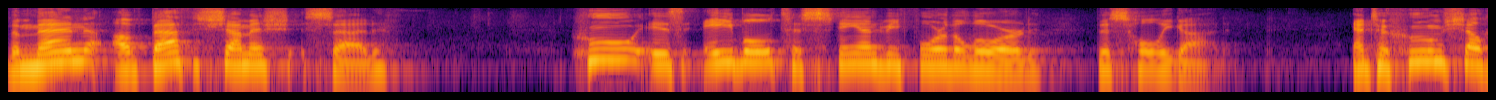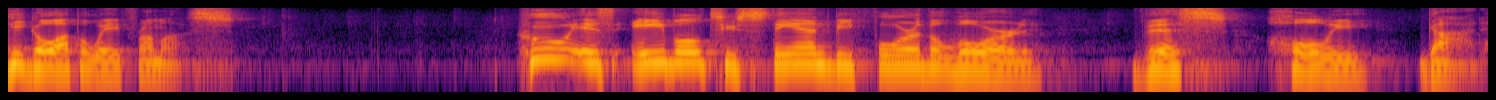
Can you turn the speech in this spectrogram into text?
The men of Beth Shemesh said, Who is able to stand before the Lord, this holy God? And to whom shall he go up away from us? Who is able to stand before the Lord, this holy God?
